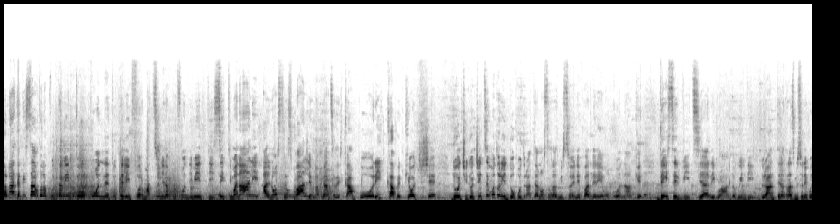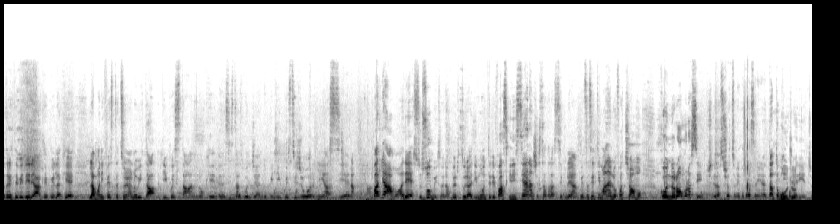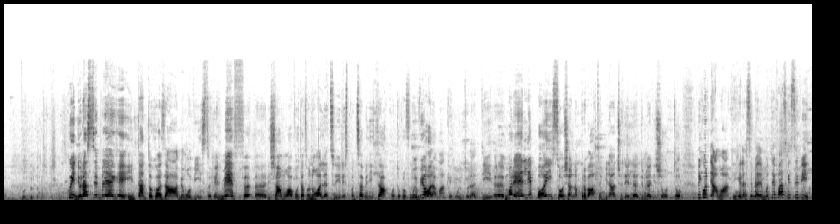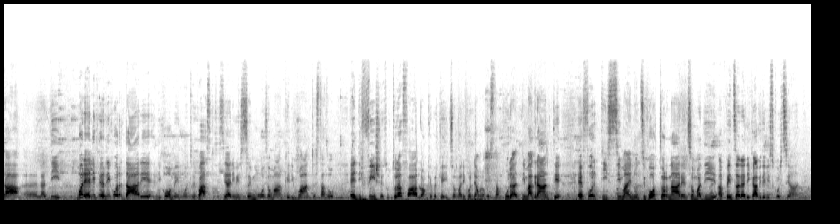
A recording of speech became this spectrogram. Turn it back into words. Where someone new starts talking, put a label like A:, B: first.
A: bentornati a Di Sabato, l'appuntamento con tutte le informazioni e gli approfondimenti settimanali. Alle nostre spalle una piazza del campo ricca perché oggi c'è dolci, dolcezze e motori e dopo durante la nostra trasmissione ne parleremo con anche dei servizi al riguardo. Quindi durante la trasmissione potrete vedere anche quella che è la manifestazione, la novità di quest'anno che eh, si sta svolgendo quindi in questi giorni a Siena. Parliamo adesso subito in apertura di Monte dei Faschi di Siena, c'è stata l'assemblea questa settimana e lo facciamo con Romolo Semplice dell'Associazione Petra Salina. Intanto buon
B: Buongiorno.
A: pomeriggio.
B: Buongiorno a tutti.
A: Quindi un'assemblea che intanto cosa abbiamo visto? Che il MEF eh, diciamo, ha votato no alle azioni di responsabilità contro Profumo e Viola, ma anche contro la di eh, Morelli e poi i soci hanno approvato il bilancio del 2018. Ricordiamo anche che l'assemblea del Monte dei Paschi è servita alla eh, di Morelli per ricordare di come il Monte dei Paschi si sia rimesso in moto, ma anche di quanto è stato è difficile tuttora farlo, anche perché insomma ricordiamolo questa cura dimagrante è fortissima e non si può tornare insomma di, a pensare ai ricavi degli scorsi anni.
